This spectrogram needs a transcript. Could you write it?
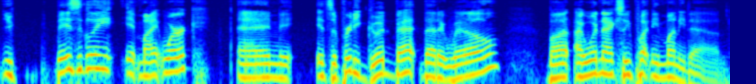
you basically it might work, and it's a pretty good bet that it will. But I wouldn't actually put any money down.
